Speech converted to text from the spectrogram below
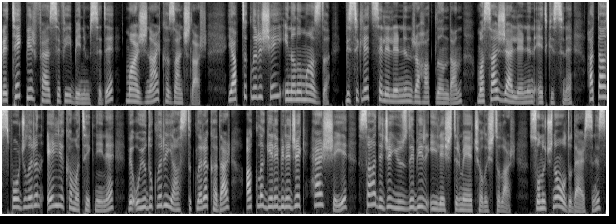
ve tek bir felsefeyi benimsedi, marjinal kazançlar. Yaptıkları şey inanılmazdı. Bisiklet selelerinin rahatlığından, masaj jellerinin etkisine, hatta sporcuların el yıkama tekniğine ve uyudukları yastıklara kadar akla gelebilecek her şeyi sadece yüzde bir iyileştirmeye çalıştılar. Sonuç ne oldu dersiniz?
